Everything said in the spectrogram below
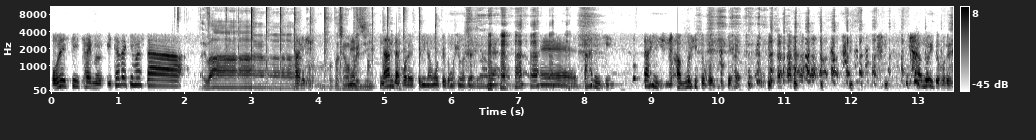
オネスティタイムいただきました。わー、はい。今年も無事、ね、なんだこれってみんな思ってるかもしれませんけどね、えー、単に単に寒いところで。寒いところで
